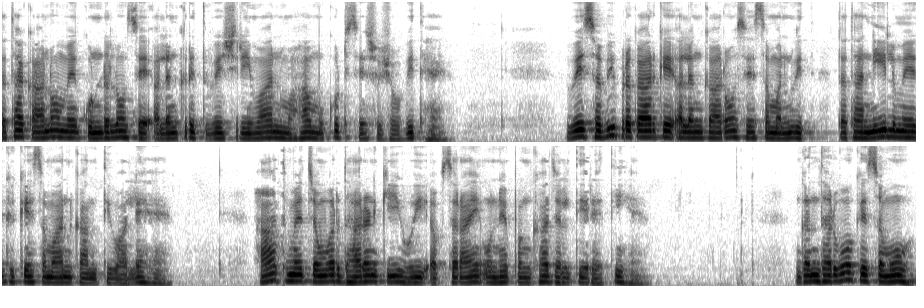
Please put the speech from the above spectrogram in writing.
तथा कानों में कुंडलों से अलंकृत वे श्रीमान महामुकुट से सुशोभित हैं। वे सभी प्रकार के अलंकारों से समन्वित तथा नील मेघ के समान कांति वाले हैं। हाथ में चंवर धारण की हुई अप्सराएँ उन्हें पंखा जलती रहती हैं। गंधर्वों के समूह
